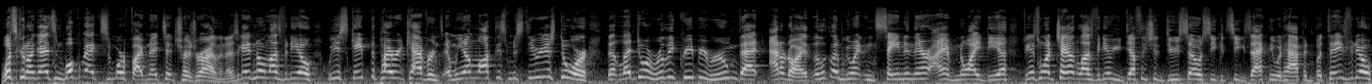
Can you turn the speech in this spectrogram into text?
What's going on guys and welcome back to some more Five Nights at Treasure Island. As you guys know in the last video, we escaped the pirate caverns and we unlocked this mysterious door that led to a really creepy room that, I don't know, it looked like we went insane in there. I have no idea. If you guys want to check out the last video, you definitely should do so so you can see exactly what happened. But today's video,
